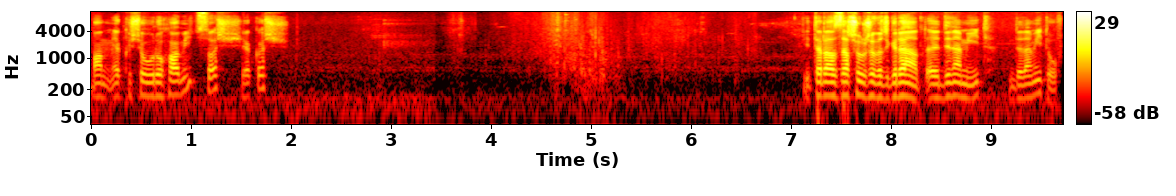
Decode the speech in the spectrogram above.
Mam jakoś to uruchomić? Coś? Jakoś? I teraz zacznę używać granat... E, dynamit. Dynamitów.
